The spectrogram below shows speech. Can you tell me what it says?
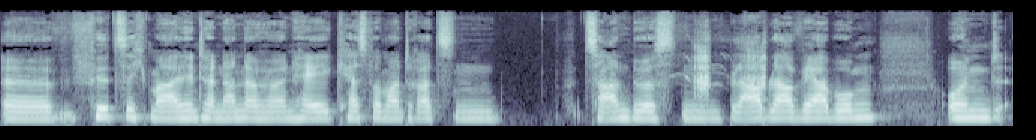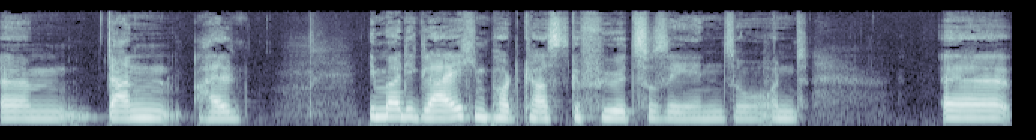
äh, 40 Mal hintereinander hören, hey, Casper Matratzen, Zahnbürsten, Blabla Werbung und ähm, dann halt immer die gleichen Podcasts gefühlt zu sehen so und äh,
